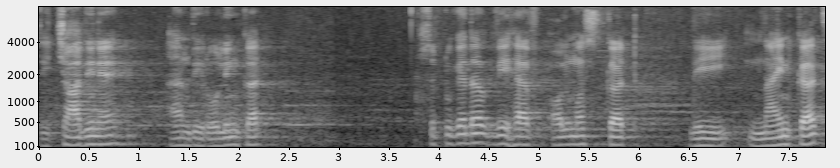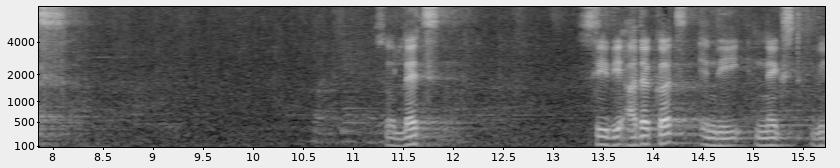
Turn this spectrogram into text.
the jardinet and the rolling cut. So together we have almost cut the nine cuts. So let's see the other cuts in the next video.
